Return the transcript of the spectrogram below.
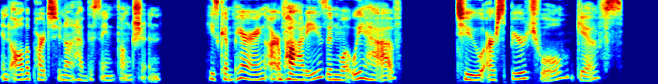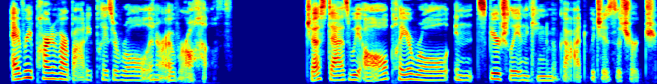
and all the parts do not have the same function. He's comparing our bodies and what we have to our spiritual gifts. Every part of our body plays a role in our overall health, just as we all play a role in spiritually in the kingdom of God, which is the church.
